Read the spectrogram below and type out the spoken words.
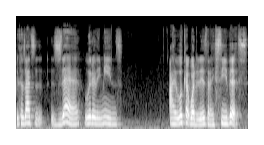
because that's Zeh literally means I look at what it is and I see this.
